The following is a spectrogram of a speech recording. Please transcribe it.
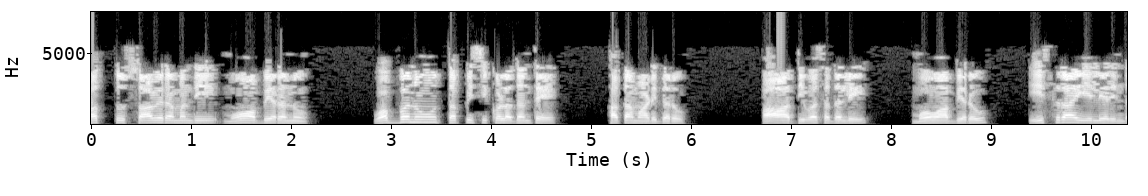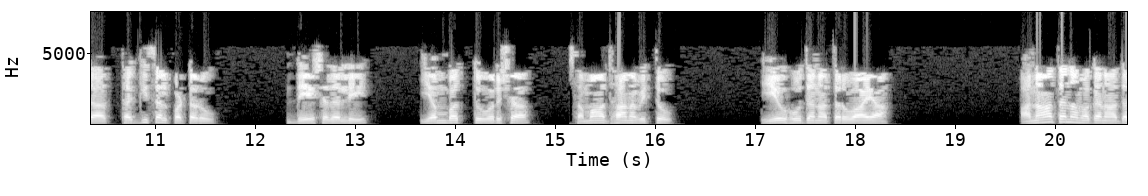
ಹತ್ತು ಸಾವಿರ ಮಂದಿ ಮೋವಾಬ್ಯರನ್ನು ಒಬ್ಬನೂ ತಪ್ಪಿಸಿಕೊಳ್ಳದಂತೆ ಹತಮಾಡಿದರು. ಆ ದಿವಸದಲ್ಲಿ ಮೋವಾಬ್ಯರು ಇಸ್ರಾಯೇಲ್ಯರಿಂದ ತಗ್ಗಿಸಲ್ಪಟ್ಟರು. ದೇಶದಲ್ಲಿ ಎಂಬತ್ತು ವರ್ಷ ಸಮಾಧಾನವಿತ್ತು. ಯೇಹೂದನ ತರುವಾಯ ಅನಾಥನ ಮಗನಾದ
